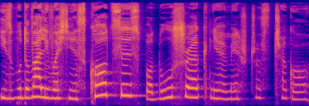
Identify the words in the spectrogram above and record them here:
I zbudowali właśnie z kocy, z poduszek, nie wiem jeszcze z czego.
